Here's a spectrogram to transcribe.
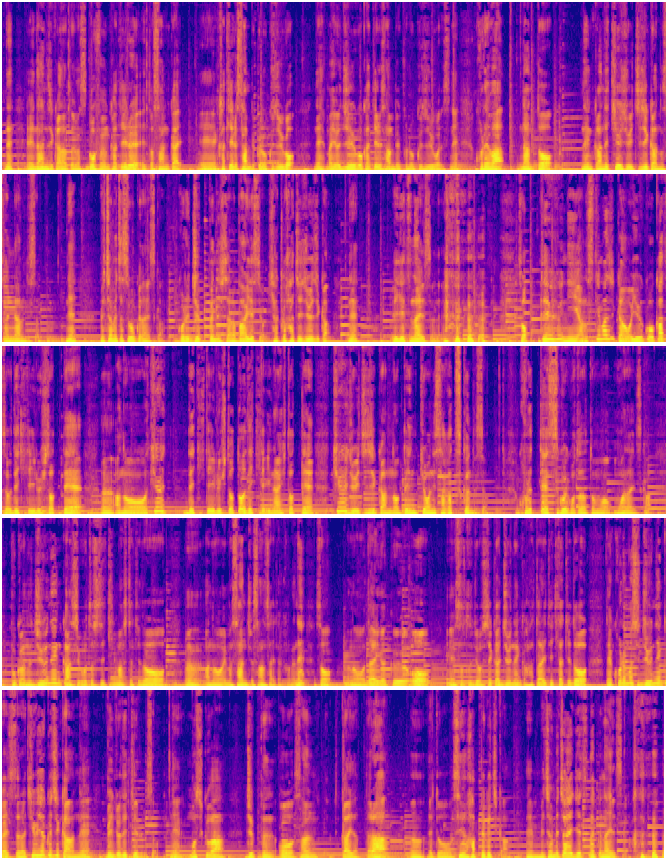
ね、えー何時間だと思います ?5 分かける、えっと、3回、えーかける365。ね、まあ、要は15かける365ですね。これは、なんと、年間で91時間の差になるんですよ。ね、めちゃめちゃすごくないですか？これ10分にしたら倍ですよ。180時間。ね、えげつないですよね。そう。っていう風に、あの、隙間時間を有効活用できている人って、うん、あのー、きゅうできている人とできていない人って、91時間の勉強に差がつくんですよ。これってすごいことだと思思わないですか？僕あの10年間仕事してきましたけど、うん、あの今33歳だからね。そう。あの大学を、え卒業してから10年間働いてきたけど、ね、これもし10年間やってたら900時間ね勉強できてるんですよ、ね、もしくは10分を3回だったらうんえっと、1800時間、ね、めちゃめちゃえげつなくないですか？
